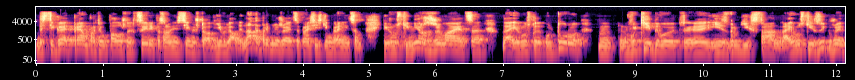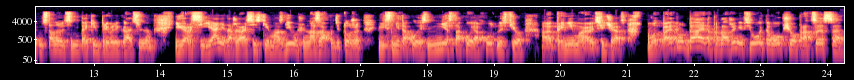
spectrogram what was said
достигает прямо противоположных целей по сравнению с теми, что объявлял. И НАТО приближается к российским границам, и русский мир сжимается, да, и русскую культуру выкидывают э, из других стран, да, и русский язык уже становится не таким привлекательным. И россияне, даже российские мозги, в общем, на Западе тоже не с, не такой, не с такой охотностью э, принимают сейчас. Вот, поэтому, да, это продолжение всего этого общего процесса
